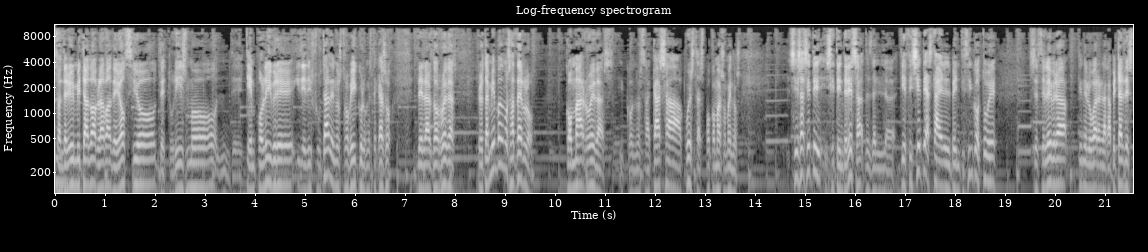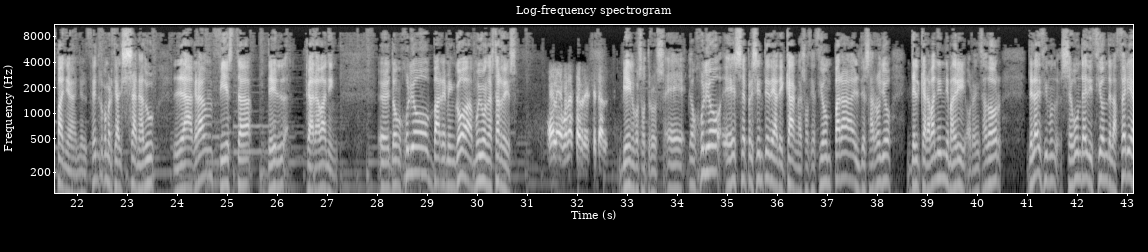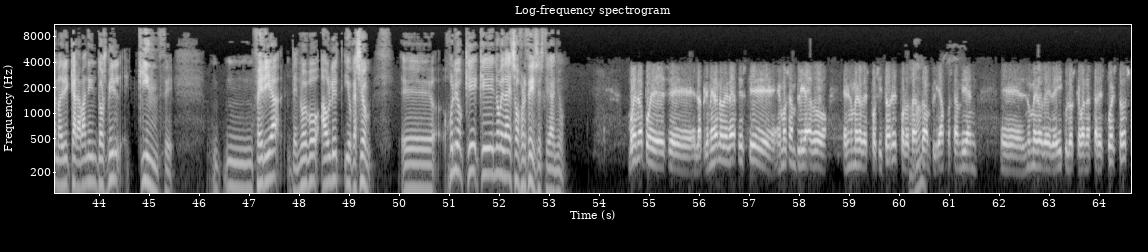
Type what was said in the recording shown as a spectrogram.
Nuestro anterior invitado hablaba de ocio, de turismo, de tiempo libre y de disfrutar de nuestro vehículo, en este caso de las dos ruedas. Pero también podemos hacerlo con más ruedas y con nuestra casa a cuestas, poco más o menos. Si es así, si te interesa, desde el 17 hasta el 25 de octubre se celebra, tiene lugar en la capital de España, en el centro comercial Sanadú, la gran fiesta del caravaning. Eh, don Julio Barremengoa, muy buenas tardes. Hola, buenas tardes, ¿qué tal? Bien, vosotros. Eh, don Julio es eh, presidente de ADECAN, Asociación para el Desarrollo del Caravaning de Madrid, organizador de la segunda edición de la Feria de Madrid Caravaning 2015. Mm, feria, de nuevo, outlet y ocasión. Julio, ¿qué novedades ofrecéis este año? Bueno, pues eh, la primera novedad es que hemos ampliado el número de expositores, por lo tanto ampliamos también eh, el número de vehículos que van a estar expuestos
